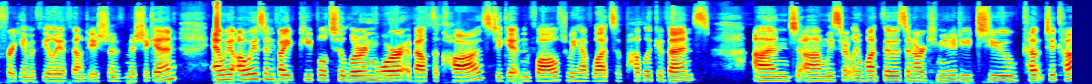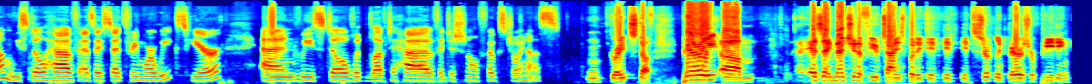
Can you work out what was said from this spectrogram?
for Hemophilia Foundation of Michigan. And we always invite people to learn more about the cause, to get involved. We have lots of public events. And um, we certainly want those in our community to come to come. We still have, as I said, three more weeks here and we still would love to have additional folks join us. Mm, great stuff, Perry. Um, as I mentioned a few times, but it it, it, it certainly bears repeating.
